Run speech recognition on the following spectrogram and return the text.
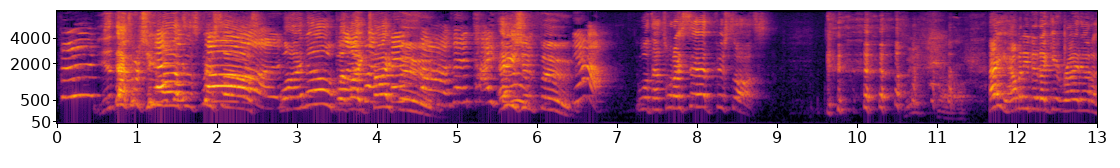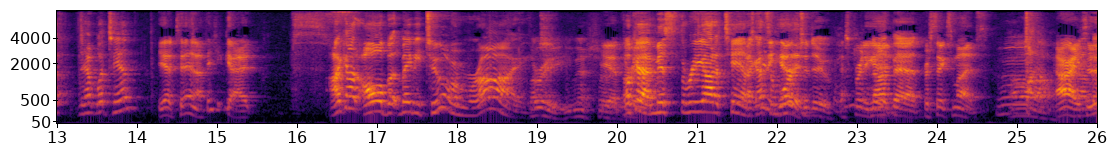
food? Yeah, That's what she That's wants a is fish sauce. sauce. Well, I know, but Well, like what's Thai fish food, sauce? That is Thai food. Asian food. Yeah. Well, that's what I said. Fish sauce. Fish sauce. hey, how many did I get right out of what ten? Yeah, 10. I think you got. I got all but maybe two of them right. Three. You missed three. Yeah, three. Okay, I missed three out of ten. That's I got pretty some work to do. That's pretty good. Not bad. For six months. Mm. Oh. All right, so.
